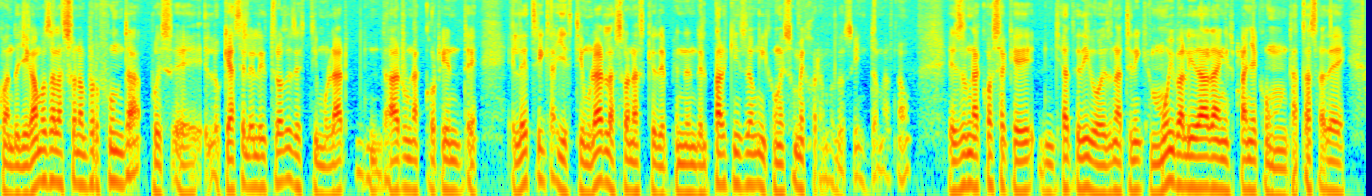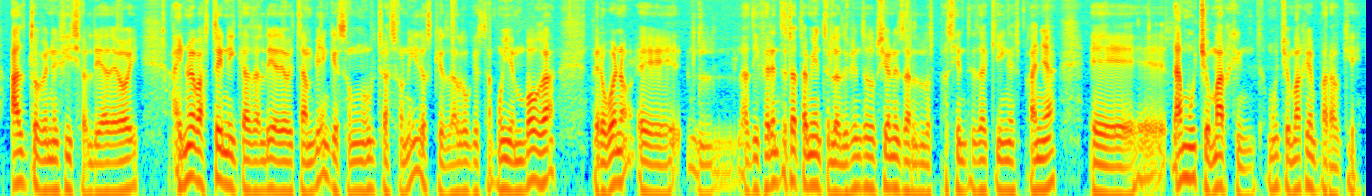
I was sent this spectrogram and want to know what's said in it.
cuando llegamos a la zona profunda, pues eh, lo que hace el electrodo es estimular, dar una corriente eléctrica y estimular las zonas que dependen del Parkinson y con eso mejoramos los síntomas. ¿no? Es una cosa que, ya te digo, es una técnica muy validada en España con una tasa de alto beneficio al día de hoy. Hay nuevas técnicas al día de hoy también, que son ultrasonidos, que es algo que está muy en boga, pero bueno, eh, los diferentes tratamientos y las diferentes opciones a los pacientes aquí en España eh, da mucho margen, da mucho margen para que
